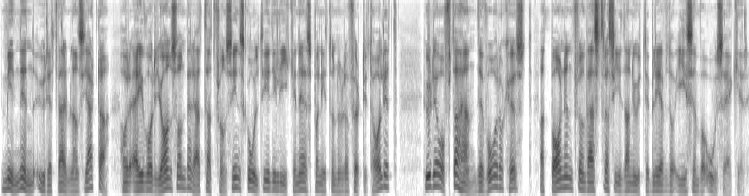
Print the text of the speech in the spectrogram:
Minnen ur ett Värmlandshjärta har Eivor Jansson berättat från sin skoltid i Likenäs på 1940-talet hur det ofta hände vår och höst att barnen från västra sidan uteblev då isen var osäker.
